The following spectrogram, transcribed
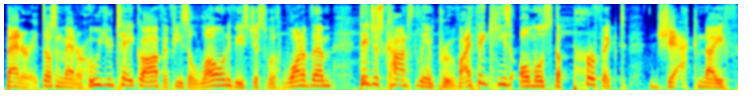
better. It doesn't matter who you take off, if he's alone, if he's just with one of them, they just constantly improve. I think he's almost the perfect jackknife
